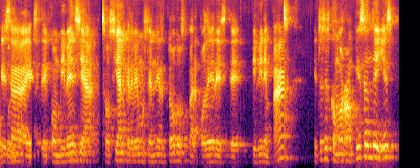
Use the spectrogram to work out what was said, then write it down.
esa este, convivencia social que debemos tener todos para poder este, vivir en paz. Entonces, como rompí esas leyes,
